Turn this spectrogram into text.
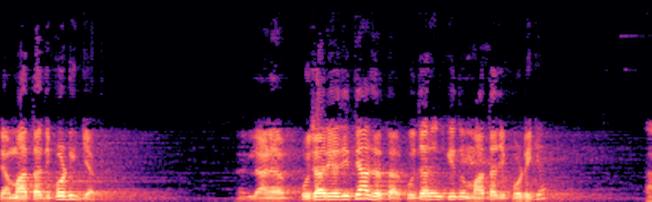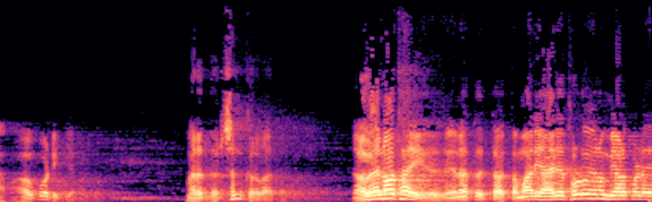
ત્યાં માતાજી પોઢી ગયા એટલે એને પૂજારી હજી ત્યાં જ હતા. પૂજારીને કીધું, માતાજી પોઢી ગયા? હા હવે પોઢી ગયા. મારે દર્શન કરવા હતા. હવે ન થાય, એને તમારી હારે થોડું એનો મેળ પડે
